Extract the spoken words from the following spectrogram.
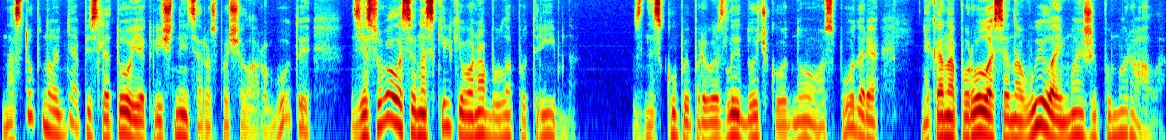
Наступного дня, після того, як лічниця розпочала роботи, з'ясувалося, наскільки вона була потрібна. З нескупи привезли дочку одного господаря, яка напоролася на вила і майже помирала.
